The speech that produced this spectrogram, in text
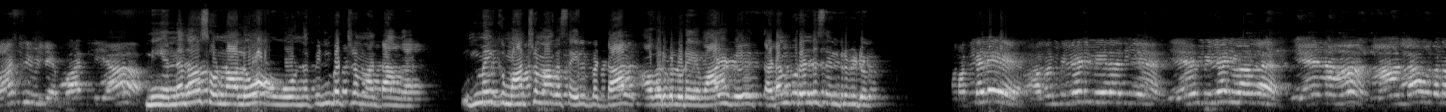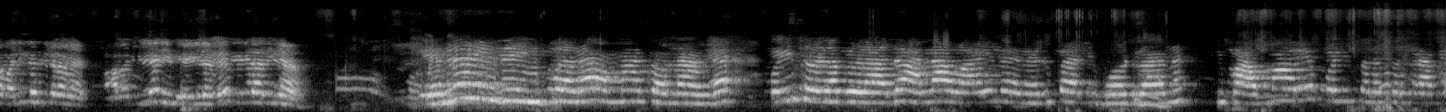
மாற்றி விட்டேன் பாத்தியா? நீ என்னதான் சொன்னாலும் அவங்க உன்னை பின்பற்ற மாட்டாங்க. உண்மைக்கு மாற்றமாக செயல்பட்டால் அவர்களுடைய வாழ்வு தடம் புரண்டு சென்றுவிடும். மக்களே அவன் பின்னாடி போயிடாதீங்க என் பின்னாடி வாங்க. ஏன்னா நான் தான் உங்களை வழி கட்டுக்கிறவன் அவன் பின்னாடி போயிடவே போயிடாதீங்க என்ன இது? இப்பதான் அம்மா சொன்னாங்க. பொய் சொல்லக்கூடாது. அல்லா வாயில நெருப்பாளி போடுறான்னு இப்ப அம்மாவே பொய் சொல்ல சொல்றாங்க.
